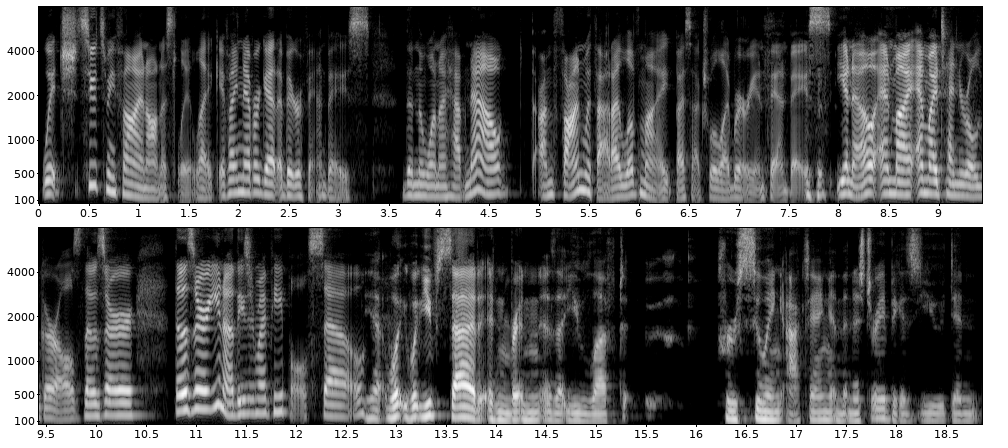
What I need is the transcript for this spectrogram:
which suits me fine, honestly. Like, if I never get a bigger fan base than the one I have now, I'm fine with that. I love my bisexual librarian fan base, you know, and my and my 10 year old girls. Those are those are you know these are my people. So Yeah, what what you've said and written is that you left pursuing acting in the industry because you didn't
